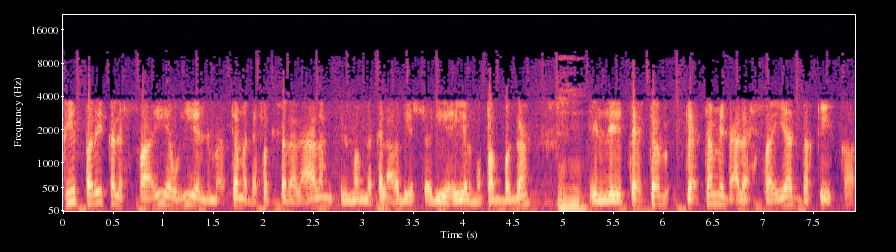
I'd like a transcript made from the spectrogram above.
في الطريقة الإحصائية وهي اللي معتمدة في أكثر العالم في المملكة العربية السعودية هي المطبقة اللي تعتمد على إحصائيات دقيقة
